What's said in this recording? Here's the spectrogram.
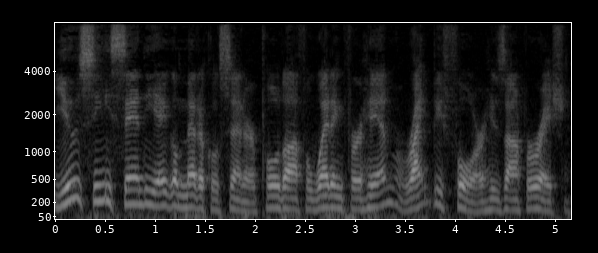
UC San Diego Medical Center pulled off a wedding for him right before his operation.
